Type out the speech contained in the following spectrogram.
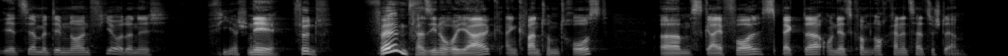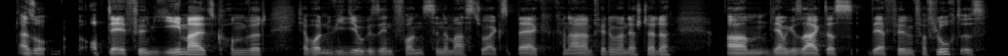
Jetzt ja mit dem neuen vier oder nicht? Vier schon? Nee, fünf. Fünf? Casino Royale, ein Quantum Trost, ähm, Skyfall, Spectre und jetzt kommt noch keine Zeit zu sterben. Also, ob der Film jemals kommen wird. Ich habe heute ein Video gesehen von Cinema Strikes Back, Kanalempfehlung an der Stelle. Ähm, die haben gesagt, dass der Film verflucht ist,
